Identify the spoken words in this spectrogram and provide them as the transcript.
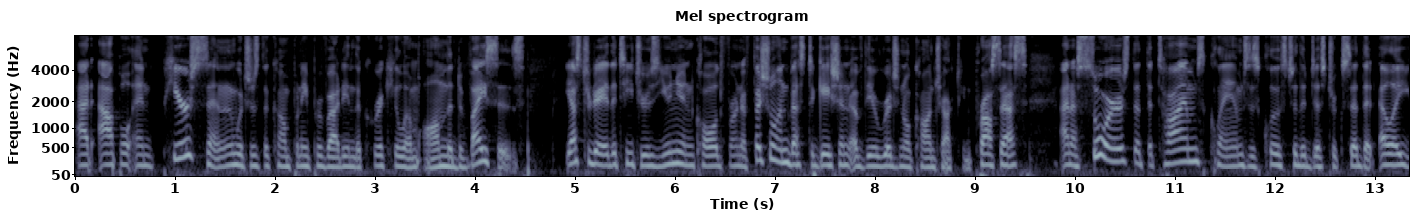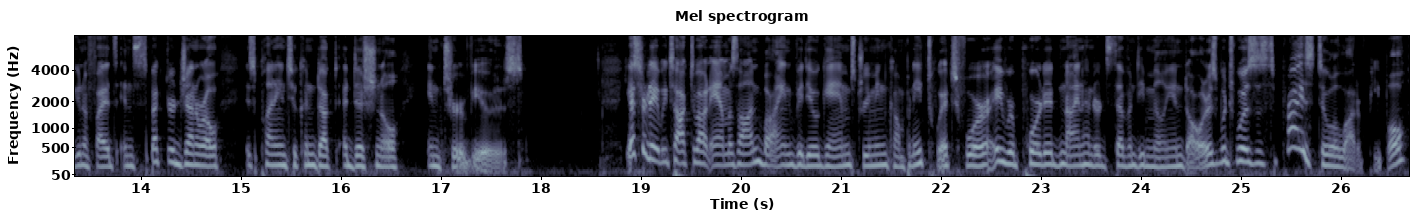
at Apple and Pearson, which is the company providing the curriculum on the devices. Yesterday, the teachers' union called for an official investigation of the original contracting process, and a source that the Times claims is close to the district said that LA Unified's inspector general is planning to conduct additional interviews. Yesterday, we talked about Amazon buying video game streaming company Twitch for a reported $970 million, which was a surprise to a lot of people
